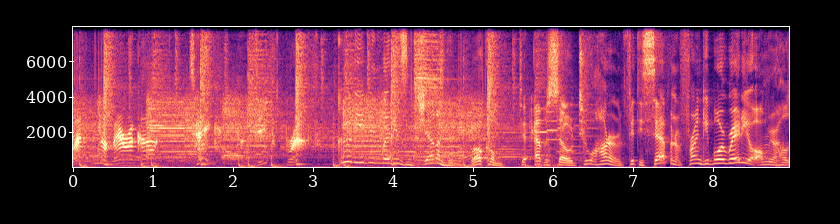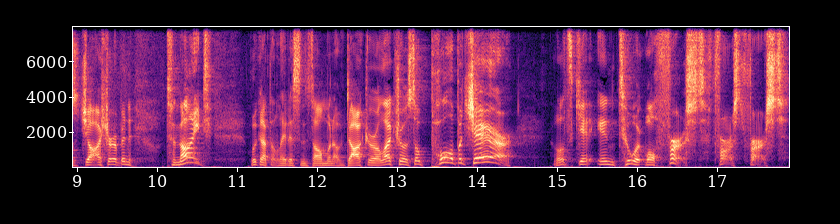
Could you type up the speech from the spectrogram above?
Letting America take a deep breath. Good evening, ladies and gentlemen. Welcome to episode 257 of FrankieBoi Radio. I'm your host, Josh Urban. Tonight, we got the latest installment of Dr. Electro, so pull up a chair. Let's get into it. Well, first, first, first,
